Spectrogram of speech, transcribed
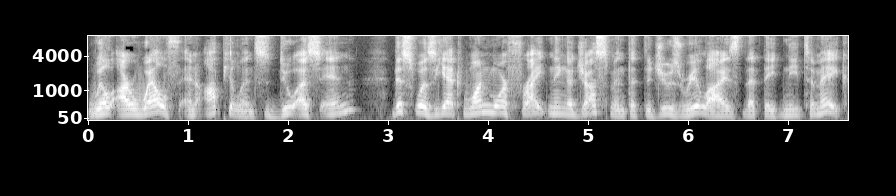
Will our wealth and opulence do us in? this was yet one more frightening adjustment that the Jews realized that they'd need to make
